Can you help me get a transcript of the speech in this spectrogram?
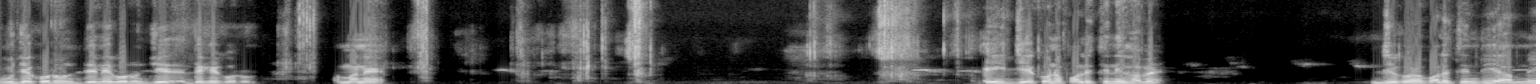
বুঝে করুন, জেনে করুন, যে, দেখে করুন। মানে এই যে কোনো পলিথিনই হবে, যে কোনো পলিথিন দিয়ে আপনি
